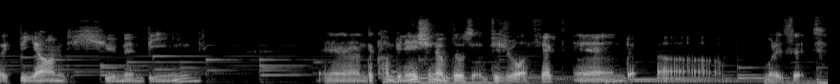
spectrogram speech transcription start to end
like beyond human being. And the combination of those visual effect and uh, what is it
